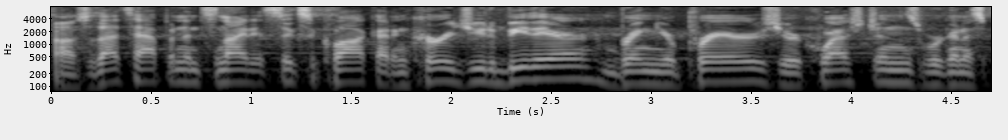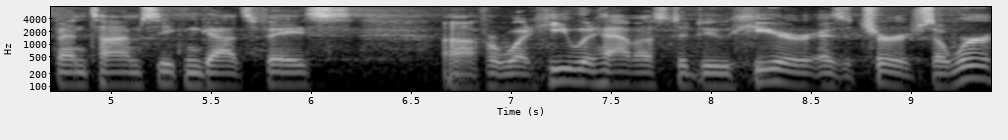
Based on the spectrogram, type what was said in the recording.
Uh, so that's happening tonight at 6 o'clock. I'd encourage you to be there. Bring your prayers, your questions. We're going to spend time seeking God's face. Uh, for what he would have us to do here as a church. So we're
